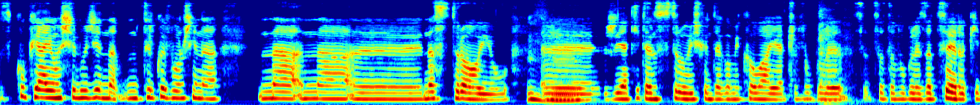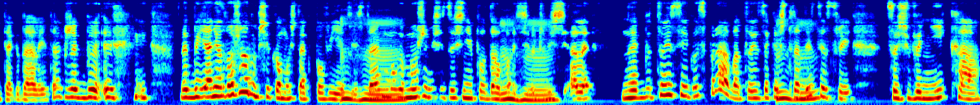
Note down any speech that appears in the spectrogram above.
skupiają się ludzie na, tylko i wyłącznie na na, na e, nastroju, mhm. E, że jaki ten strój świętego Mikołaja, czy w ogóle, co, co to w ogóle za cyrk i tak dalej, tak, że jakby, jakby ja nie odważyłabym się komuś tak powiedzieć, tak, mhm. może mi się coś nie podobać mhm. oczywiście, ale no jakby to jest jego sprawa, to jest jakaś tradycja, z której coś wynika,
